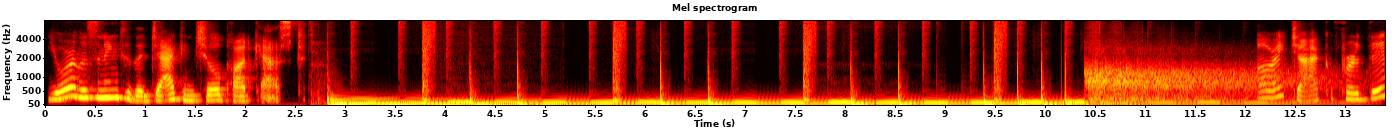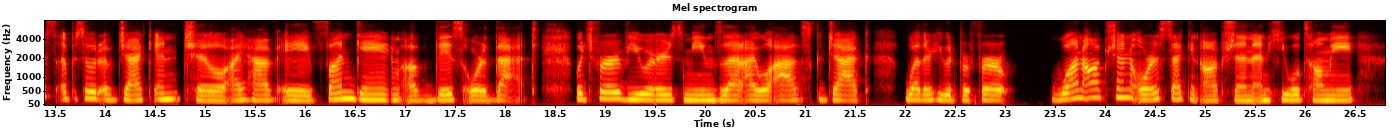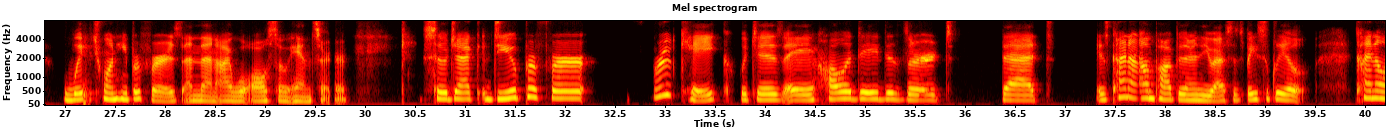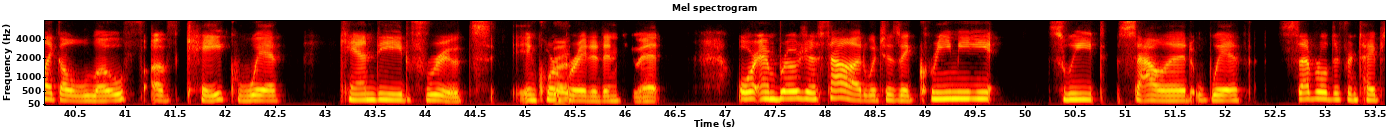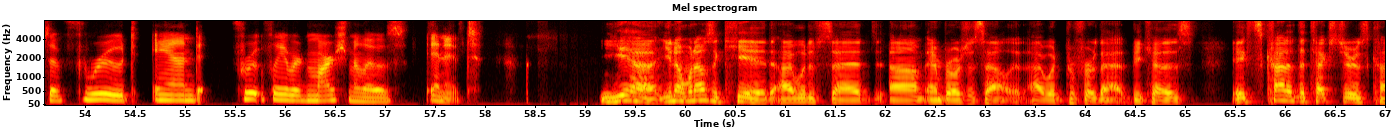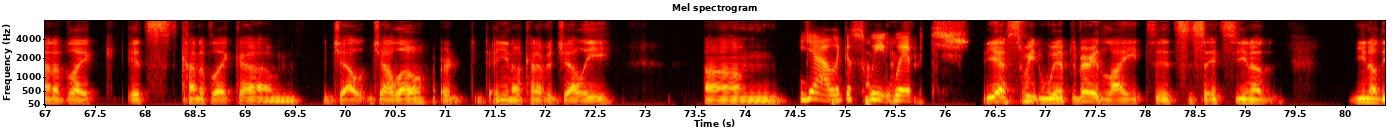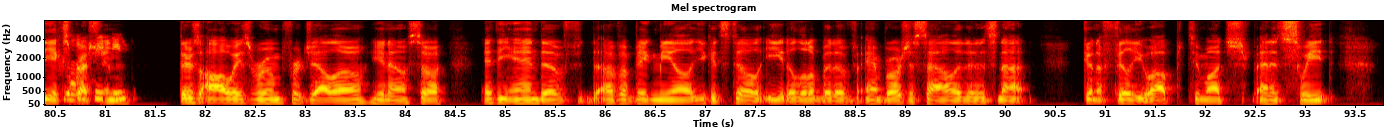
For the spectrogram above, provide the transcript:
You're listening to the Jack and Chill podcast. All right, Jack. For this episode of Jack and Chill, I have a fun game of this or that, which for our viewers means that I will ask Jack whether he would prefer one option or a second option, and he will tell me which one he prefers, and then I will also answer. So, Jack, do you prefer fruitcake, which is a holiday dessert that is kind of unpopular in the US? It's basically a kind of like a loaf of cake with candied fruits incorporated right. into it. Or ambrosia salad, which is a creamy, sweet salad with several different types of fruit and fruit flavored marshmallows in it. Yeah, you know, when I was a kid, I would have said um, ambrosia salad. I would prefer that because it's kind of the texture is kind of like it's kind of like um, gel jello or you know, kind of a jelly. Um, yeah, like a sweet whipped. Yeah, sweet whipped, very light. It's it's you know, you know the expression. Fluffy. There's always room for jello, you know, so at the end of of a big meal, you could still eat a little bit of ambrosia salad, and it's not going to fill you up too much, and it's sweet.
